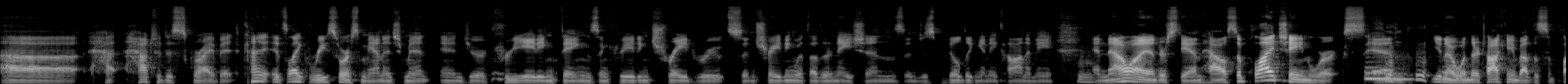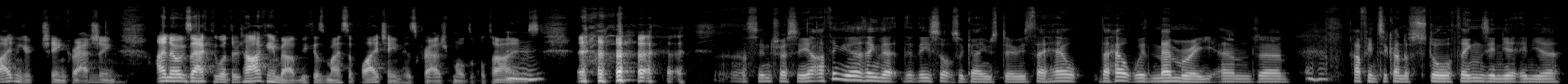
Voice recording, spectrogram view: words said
uh how, how to describe it. Kind of it's like resource management and you're creating things and creating trade routes and trading with other nations and just building an economy. Hmm. and now i understand how supply chain works and you know when they're talking about the supply chain crashing i know exactly what they're talking about because my supply chain has crashed multiple times. That's interesting. Yeah, I think the other thing that, that these sorts of games do is they help they help with memory and um, Mhm. having to kind of store things in your in your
